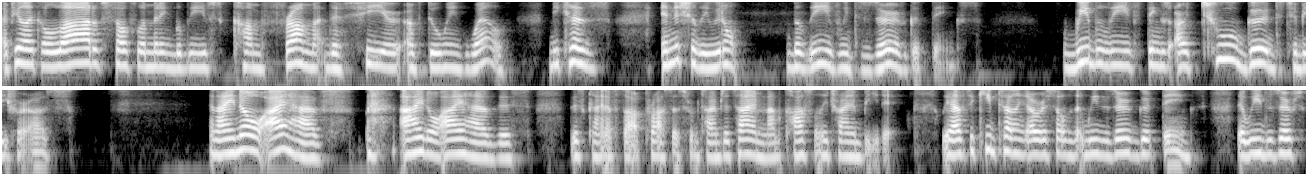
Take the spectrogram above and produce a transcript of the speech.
I feel like a lot of self limiting beliefs come from the fear of doing well because initially we don't believe we deserve good things. We believe things are too good to be for us. And I know I have, I know I have this this kind of thought process from time to time, and I'm constantly trying to beat it. We have to keep telling ourselves that we deserve good things, that we deserve to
